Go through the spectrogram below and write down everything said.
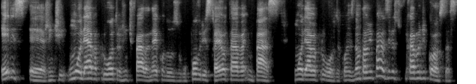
eles, é, a gente, um olhava para o outro, a gente fala, né, quando os, o povo de Israel estava em paz, um olhava para o outro. Quando eles não estavam em paz, eles ficavam de costas.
